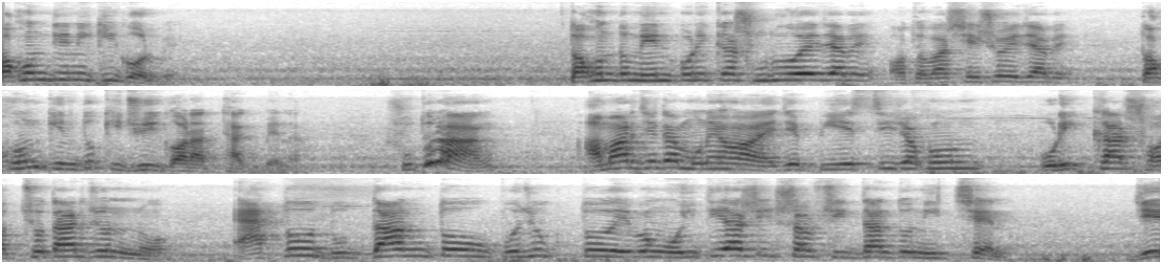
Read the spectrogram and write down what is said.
তখন তিনি কি করবেন তখন তো মেন পরীক্ষা শুরু হয়ে যাবে অথবা শেষ হয়ে যাবে, তখন কিন্তু কিছুই করার থাকবে না। সুতরাং আমার যেটা মনে হয় যে পিএসসি যখন পরীক্ষার স্বচ্ছতার জন্য এত দুর্দান্ত, উপযুক্ত এবং ঐতিহাসিক সব সিদ্ধান্ত নিচ্ছেন, যে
